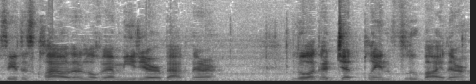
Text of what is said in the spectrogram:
See this cloud? It looks like a meteor back there. It looked like a jet plane flew by there.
